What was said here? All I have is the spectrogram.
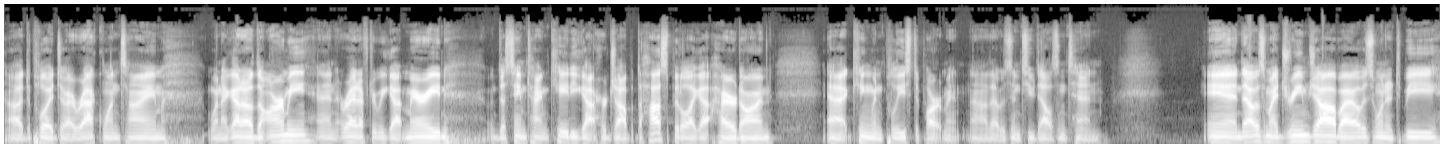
Uh, deployed to Iraq one time. When I got out of the Army, and right after we got married, the same time Katie got her job at the hospital, I got hired on at Kingman Police Department. Uh, that was in 2010. And that was my dream job. I always wanted to be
